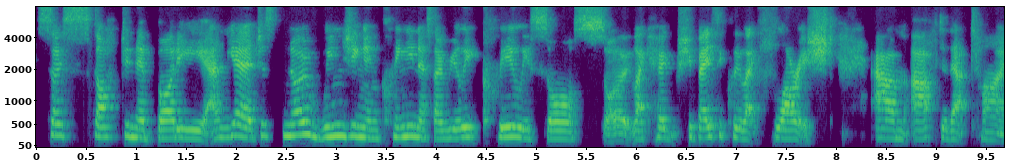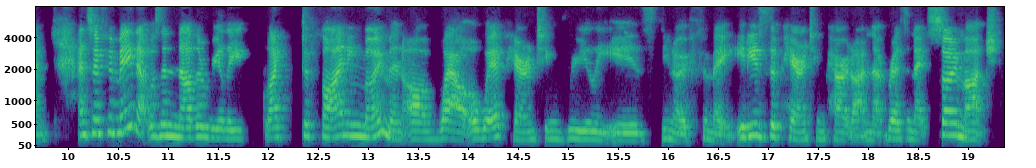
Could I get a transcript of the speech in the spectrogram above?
so soft in their body. And yeah, just no whinging and clinginess. I really clearly saw so, like, her, she basically like flourished um, after that time. And so for me, that was another really like defining moment of wow aware parenting really is you know for me. It is the parenting paradigm that resonates so much.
